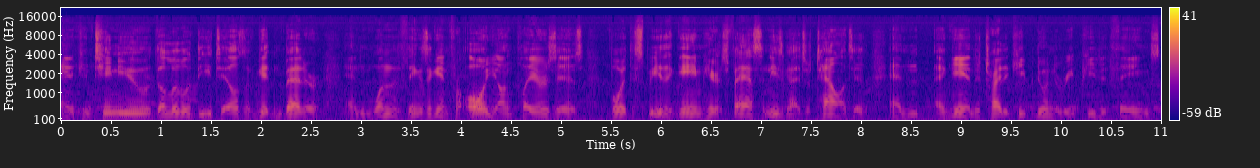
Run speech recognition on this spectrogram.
and continue the little details of getting better. And one of the things, again, for all young players is, boy, the speed of the game here is fast, and these guys are talented. And again, to try to keep doing the repeated things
